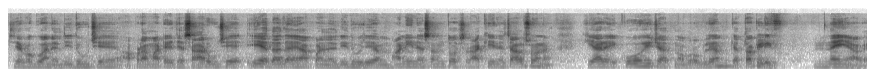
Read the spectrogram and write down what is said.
જે ભગવાને દીધું છે, આપણા માટે જે સારું છે, એ દાદાએ આપણને દીધું છે. એમ માનીને સંતોષ રાખીને ચાલશો ને, ક્યારેય કોઈ જાતનો પ્રોબ્લેમ કે તકલીફ નહીં આવે.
